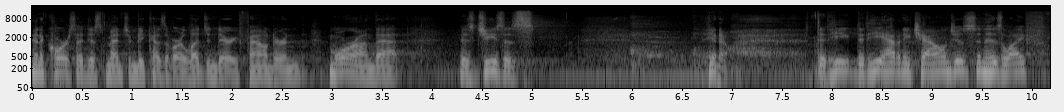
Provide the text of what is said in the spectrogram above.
And of course, I just mentioned because of our legendary founder, and more on that is Jesus, you know, did he, did he have any challenges in his life?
